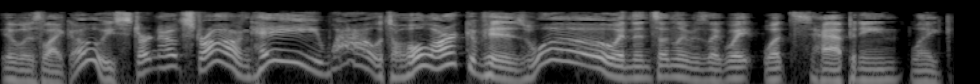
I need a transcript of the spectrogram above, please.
it was like, oh, he's starting out strong. Hey, wow, it's a whole arc of his. Whoa, and then suddenly it was like, wait, what's happening? Like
